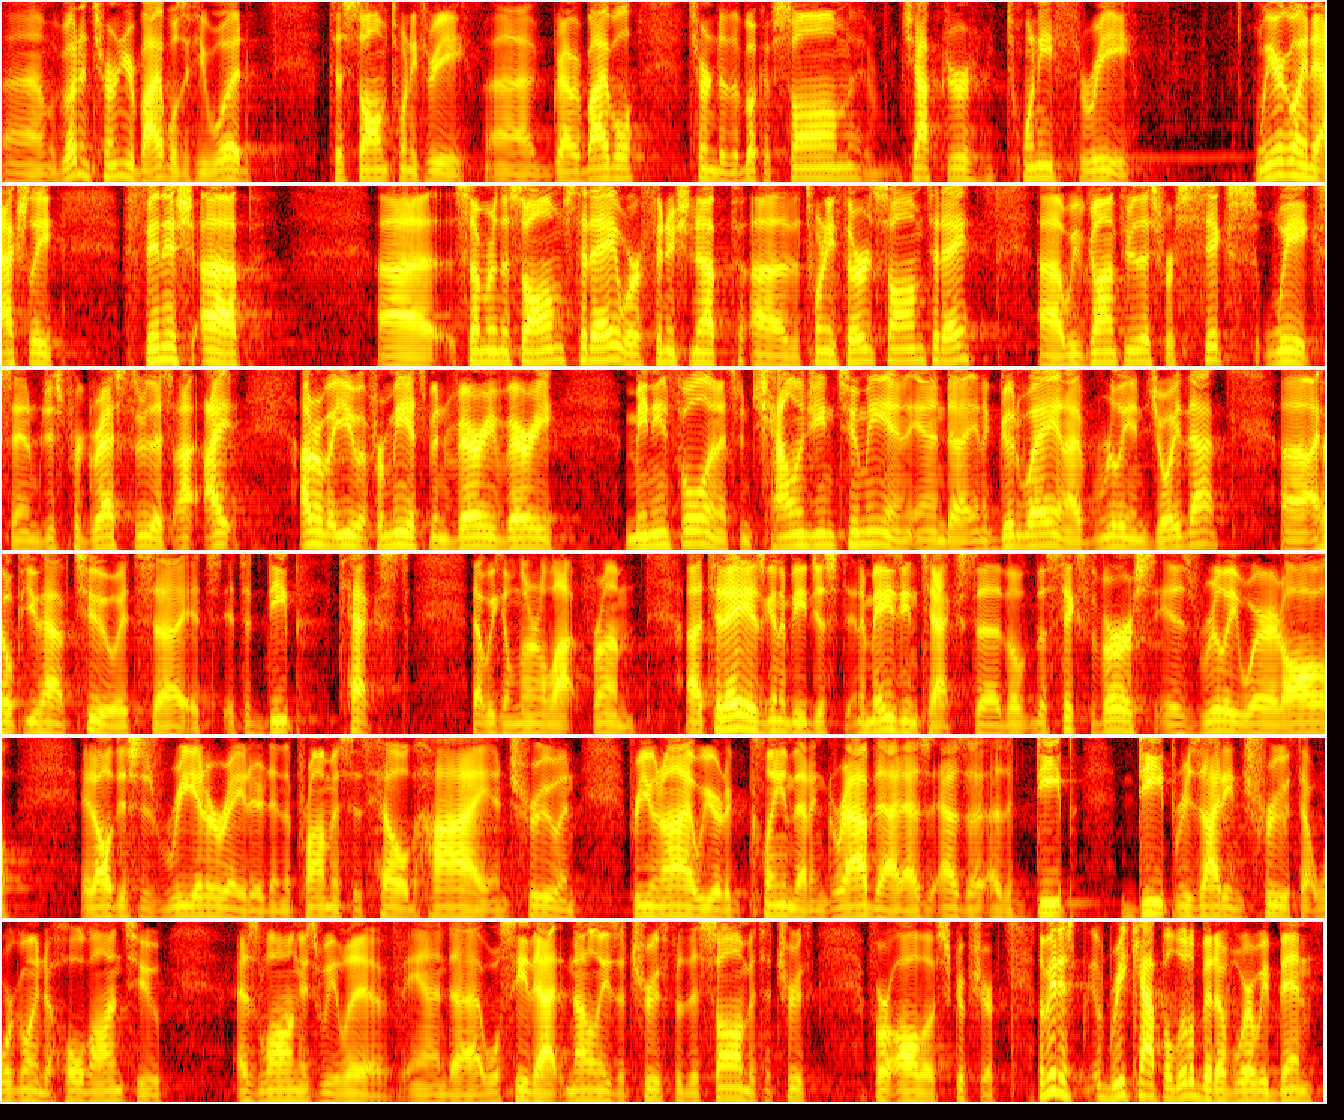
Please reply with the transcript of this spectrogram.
Um, go ahead and turn your Bibles, if you would, to Psalm 23. Uh, grab a Bible, turn to the book of Psalm, chapter 23. We are going to actually finish up uh, Summer in the Psalms today. We're finishing up uh, the 23rd Psalm today. Uh, we've gone through this for six weeks and just progressed through this. I, I, I don't know about you, but for me, it's been very, very meaningful and it's been challenging to me and, and uh, in a good way, and I've really enjoyed that. Uh, I hope you have too. It's, uh, it's, it's a deep text that we can learn a lot from. Uh, today is going to be just an amazing text. Uh, the, the sixth verse is really where it all it all just is reiterated and the promise is held high and true. And for you and I, we are to claim that and grab that as, as, a, as a deep, deep residing truth that we're going to hold on to as long as we live. And uh, we'll see that not only is a truth for this psalm, it's a truth for all of Scripture. Let me just recap a little bit of where we've been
